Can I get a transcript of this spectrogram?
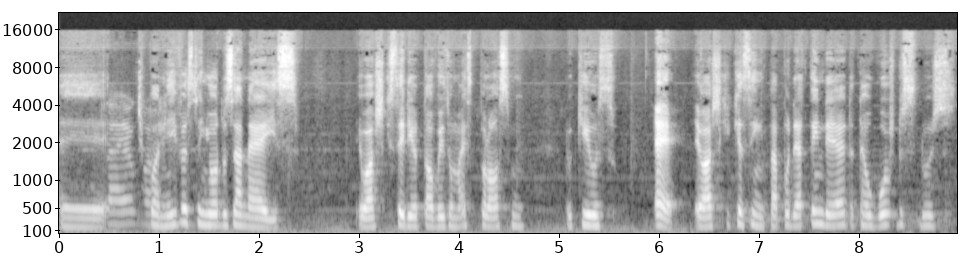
É, ah, tipo, a nível Senhor dos Anéis. Eu acho que seria talvez o mais próximo do que os. É, eu acho que, que assim, para poder atender até o gosto dos, dos,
